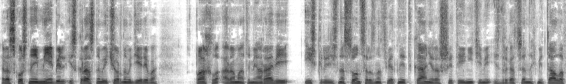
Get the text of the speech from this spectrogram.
роскошная мебель из красного и черного дерева, пахло ароматами Аравии, искрились на солнце разноцветные ткани, расшитые нитями из драгоценных металлов,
